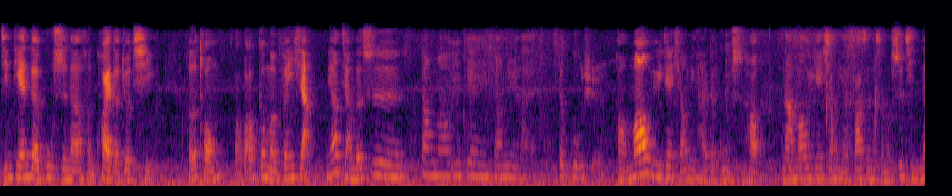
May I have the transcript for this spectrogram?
今天的故事呢，很快的就请河童宝宝跟我们分享。你要讲的是大猫遇见小女孩的故事。好，猫遇见小女孩的故事哈。那猫遇见小女孩发生了什么事情呢？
